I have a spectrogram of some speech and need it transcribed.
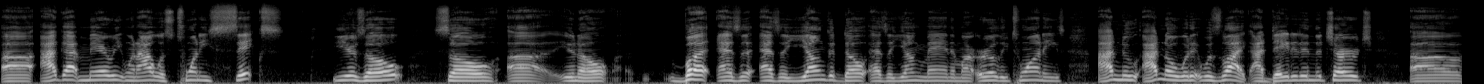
Uh, I got married when I was 26 years old. So, uh, you know, but as a as a young adult, as a young man in my early 20s, I knew I know what it was like. I dated in the church, uh,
